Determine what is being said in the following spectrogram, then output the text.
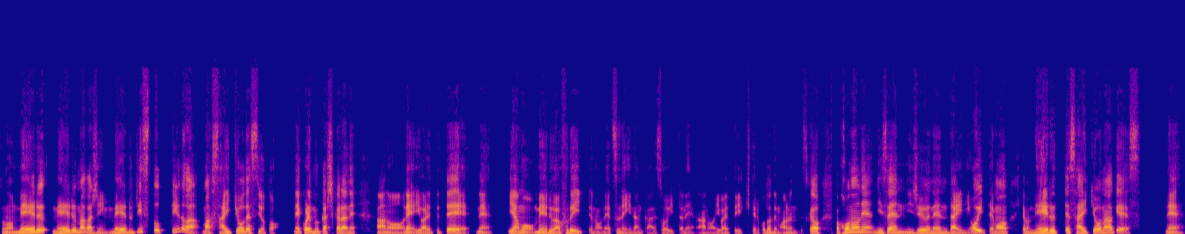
そのメール、メールマガジン、メールリストっていうのが、まあ最強ですよと。ね、これ昔からね、あのね、言われてて、ね、いやもうメールは古いってのをね、常になんかそういったね、あの、言われてきてることでもあるんですけど、まあ、このね、2020年代においても、やっぱメールって最強なわけです。ね。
